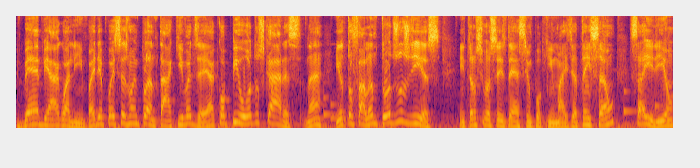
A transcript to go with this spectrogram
bebe água limpa. Aí depois vocês vão implantar aqui, vai dizer, é copiou dos caras, né? E eu tô falando todos os dias. Então, se vocês dessem um pouquinho mais de atenção, sairiam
